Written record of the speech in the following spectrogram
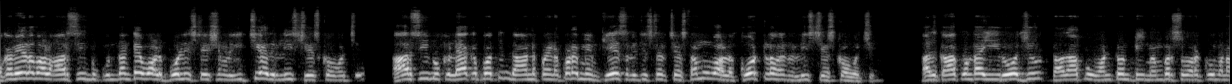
ఒకవేళ వాళ్ళు ఆర్సీ బుక్ ఉందంటే వాళ్ళు పోలీస్ స్టేషన్లో ఇచ్చి అది రిలీజ్ చేసుకోవచ్చు. ఆర్సీ బుక్ లేకపోతే దానిపైన కూడా మేము కేసు రిజిస్టర్ చేస్తాము వాళ్ళ కోర్టులో రిలీజ్ చేసుకోవచ్చు. అది కాకుండా ఈ రోజు దాదాపు వన్ ట్వంటీ మెంబర్స్ వరకు మన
